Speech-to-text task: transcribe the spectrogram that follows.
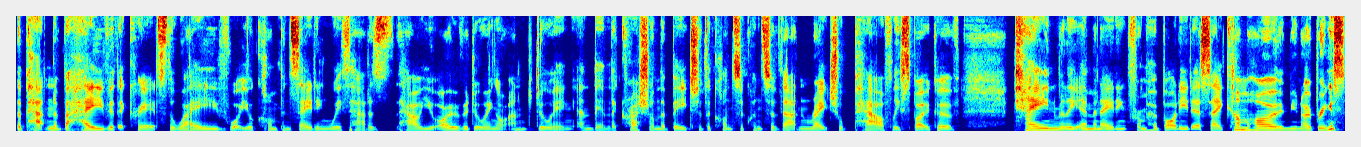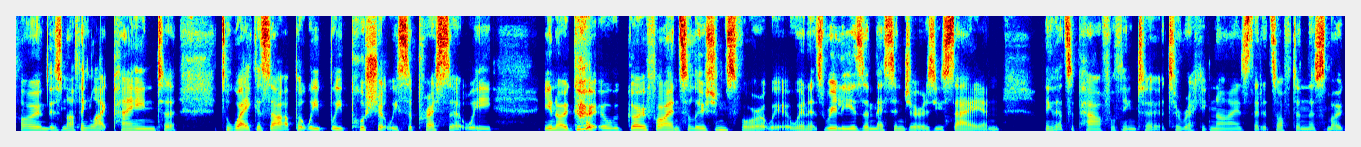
the pattern of behavior that creates the wave, what you're compensating with, how does how you're overdoing or underdoing, and then the crash on the beach of the consequence of that. And Rachel powerfully spoke of pain really emanating from her body to say, "Come home, you know, bring us home." There's nothing like pain to to wake us up, but we we push it, we suppress it, we you know go go find solutions for it when it really is a messenger as you say and i think that's a powerful thing to to recognize that it's often the smoke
